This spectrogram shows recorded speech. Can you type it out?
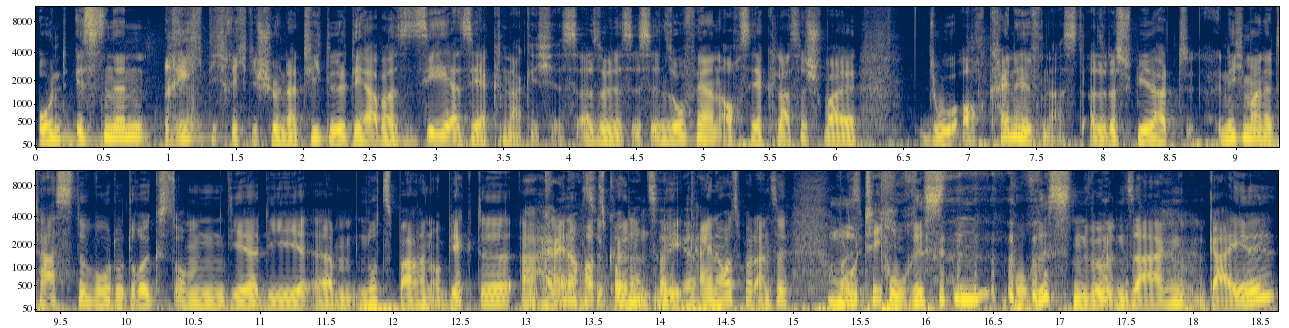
und ist ein richtig, richtig schöner Titel, der aber sehr, sehr knackig ist. Also das ist insofern auch sehr klassisch, weil du auch keine Hilfen hast. Also das Spiel hat nicht mal eine Taste, wo du drückst, um dir die ähm, nutzbaren Objekte äh, Keine Hotspot-Anzeige. Nee, keine Hotspot-Anzeige. Puristen, Puristen würden sagen, geil.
